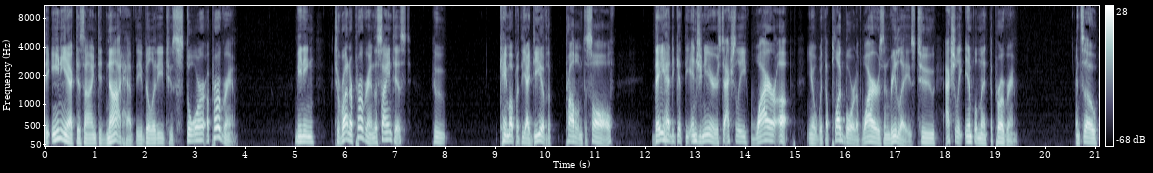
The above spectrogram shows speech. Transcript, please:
The ENIAC design did not have the ability to store a program, meaning to run a program, the scientist who came up with the idea of the problem to solve, they had to get the engineers to actually wire up, you know, with a plug board of wires and relays to actually implement the program. And so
